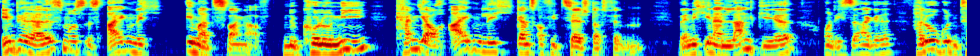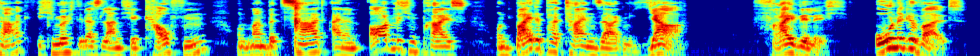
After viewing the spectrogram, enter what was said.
Imperialismus ist eigentlich immer zwanghaft. Eine Kolonie kann ja auch eigentlich ganz offiziell stattfinden. Wenn ich in ein Land gehe und ich sage, hallo, guten Tag, ich möchte das Land hier kaufen und man bezahlt einen ordentlichen Preis und beide Parteien sagen ja, freiwillig, ohne Gewalt,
